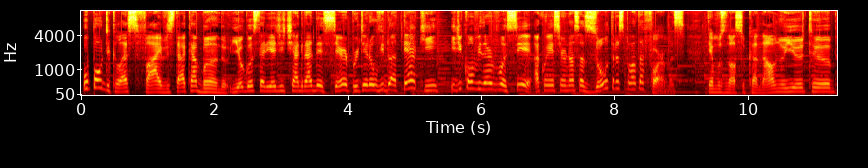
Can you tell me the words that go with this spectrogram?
O Podcast 5 está acabando e eu gostaria de te agradecer por ter ouvido até aqui e de convidar você a conhecer nossas outras plataformas. Temos nosso canal no YouTube,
